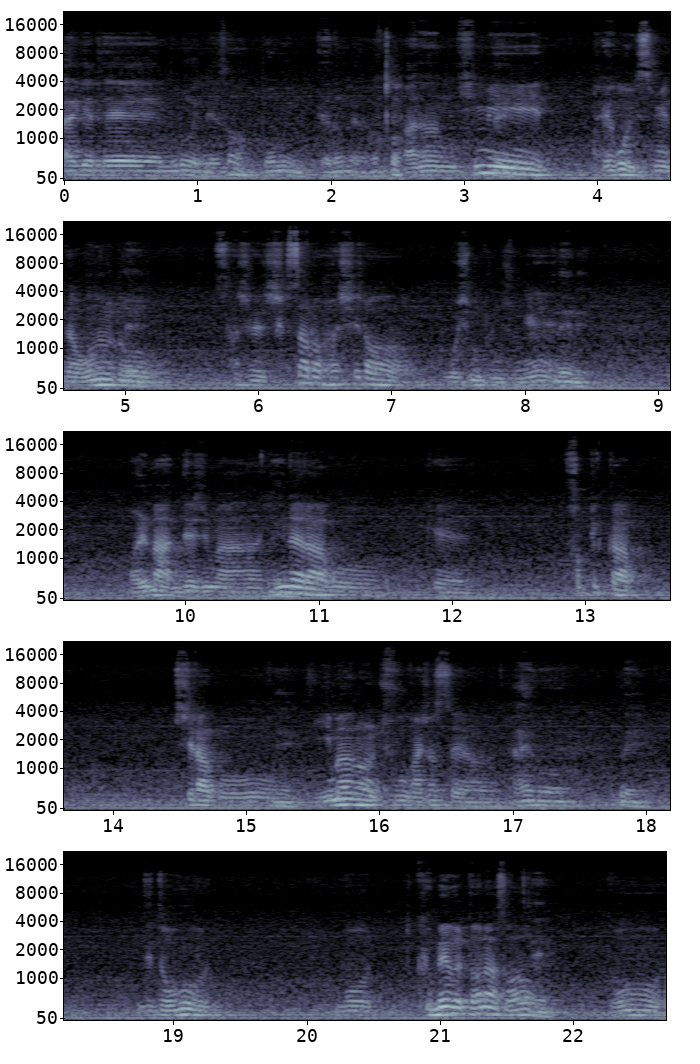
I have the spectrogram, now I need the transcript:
알게 됨으로 인해서 도움이 되는가요? 많은 힘이 네. 되고 있습니다. 오늘도 네. 사실 식사로 하시러 오신 분 중에 네네. 얼마 안 되지만 네. 힘내라고 이렇게 커피값이라고 네. 2만 원을 주고 가셨어요. 아이고 네. 근데 너무 뭐 금액을 떠나서 네. 너무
